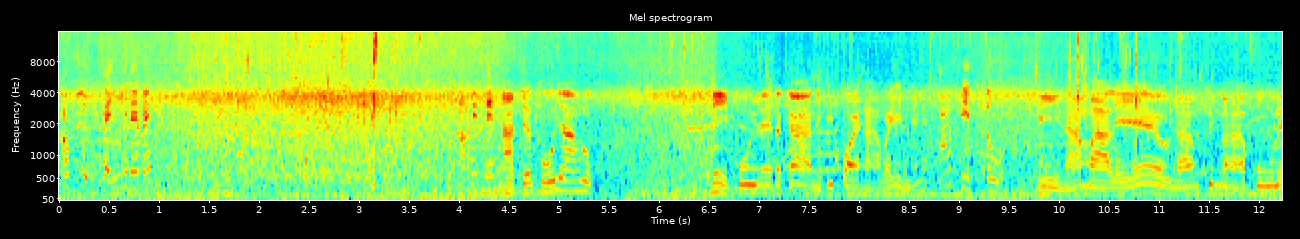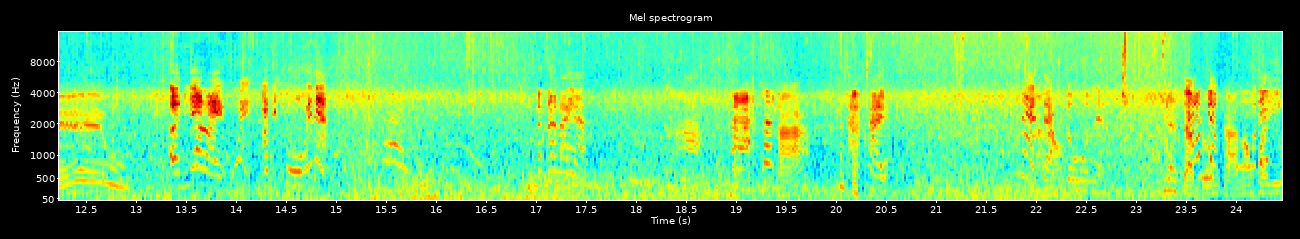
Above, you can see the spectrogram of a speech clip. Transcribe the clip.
เอาขุดใส่นี่ได้ไหมเอาให้เต็มอ่าเจอปูยางลูก นี่ปูอยู่ในตะกร้านี่พี่ปอยหาไว้เห็นไหมเนี่ยถ้าเปียกตูดนี่น้ำมาแล้ว น้ำขึ้นมาหาปูแล้ว อันนี้อะไร อุ้ย อันนี้ปูไหมเนี่ย มันอะไรอะ หา หา ขา หา ใครแม่จับโดนเนี่ยแม่จับโดนขาน้องพายุ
